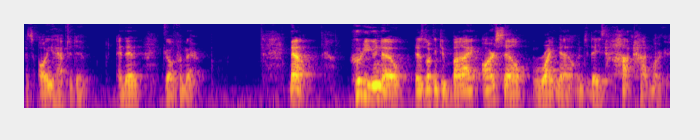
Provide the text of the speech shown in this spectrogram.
That's all you have to do. And then go from there. Now, who do you know that is looking to buy or sell right now in today's hot, hot market?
